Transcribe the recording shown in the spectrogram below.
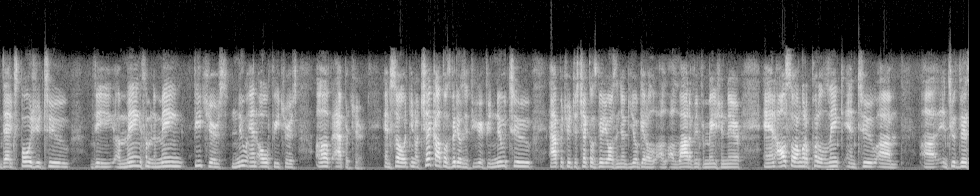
that expose you to the uh, main, some of the main features, new and old features of Aperture. And so, you know, check out those videos if you if you're new to Aperture. Just check those videos, and you'll get a, a, a lot of information there. And also, I'm going to put a link into um, uh, into this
